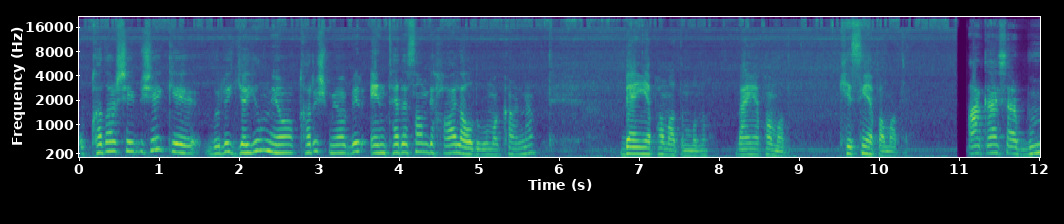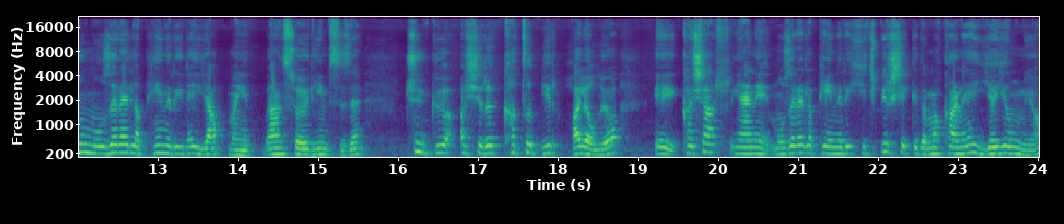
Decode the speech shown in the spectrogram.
o kadar şey bir şey ki böyle yayılmıyor, karışmıyor. Bir enteresan bir hal aldı bu makarna. Ben yapamadım bunu. Ben yapamadım. Kesin yapamadım. Arkadaşlar bunu mozzarella peyniriyle yapmayın. Ben söyleyeyim size. Çünkü aşırı katı bir hal alıyor. Ee, kaşar yani mozzarella peyniri hiçbir şekilde makarnaya yayılmıyor.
